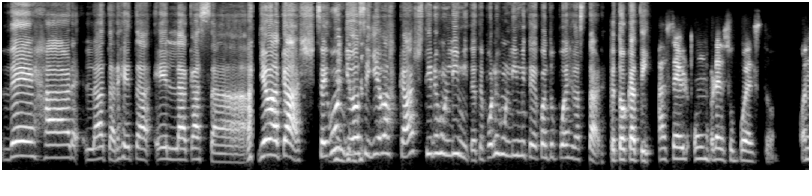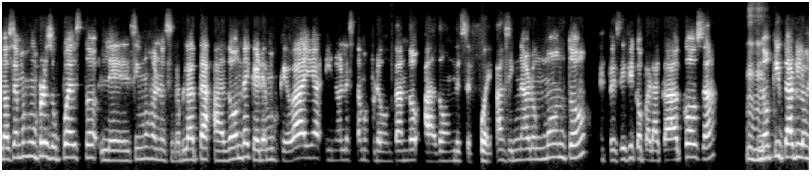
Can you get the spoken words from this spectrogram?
dejar la tarjeta en la casa. Lleva cash. Según yo, si llevas cash, tienes un límite, te pones un límite de cuánto puedes gastar. Te toca a ti. Hacer un presupuesto. Cuando hacemos un presupuesto, le decimos a nuestra plata a dónde queremos que vaya y no le estamos preguntando a dónde se fue. Asignar un monto específico para cada cosa, uh -huh. no, quitar los,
